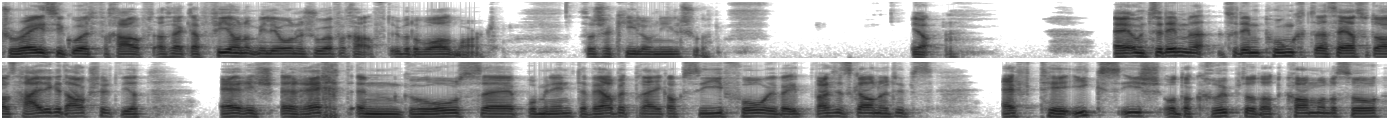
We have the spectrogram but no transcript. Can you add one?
crazy gut verkauft. Also er hat, glaube 400 Millionen Schuhe verkauft über den Walmart. So Shaquille O'Neal Schuhe. Ja. Äh, und zu dem, zu dem Punkt, dass er so da als Heiliger dargestellt wird, er ist recht ein grosser, prominenter Werbeträger von, ich we- ich weiß jetzt gar nicht, ob es FTX ist oder Crypto.com oder so,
